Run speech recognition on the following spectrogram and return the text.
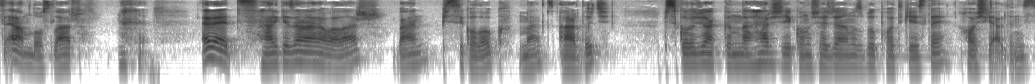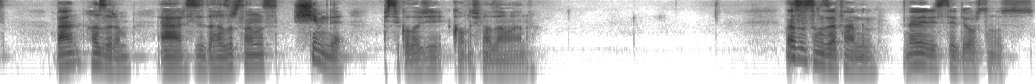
Selam dostlar. evet, herkese merhabalar. Ben psikolog Mert Ardıç. Psikoloji hakkında her şeyi konuşacağımız bu podcast'e hoş geldiniz. Ben hazırım. Eğer siz de hazırsanız şimdi psikoloji konuşma zamanı. Nasılsınız efendim? Neler hissediyorsunuz?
